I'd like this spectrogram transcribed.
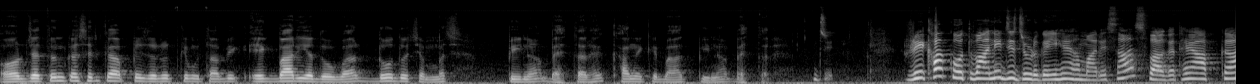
और जैतून का सिरका अपनी ज़रूरत के मुताबिक एक बार या दो बार, दो दो चम्मच पीना बेहतर है खाने के बाद पीना बेहतर है। जी। रेखा कोतवानी जी जुड़ गई हैं हमारे साथ। स्वागत है आपका।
